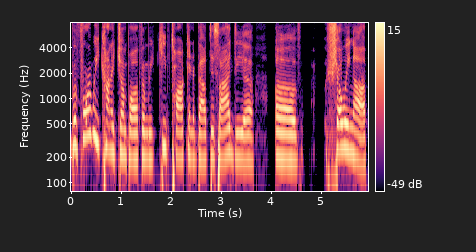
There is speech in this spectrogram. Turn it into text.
Before we kind of jump off and we keep talking about this idea of showing up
